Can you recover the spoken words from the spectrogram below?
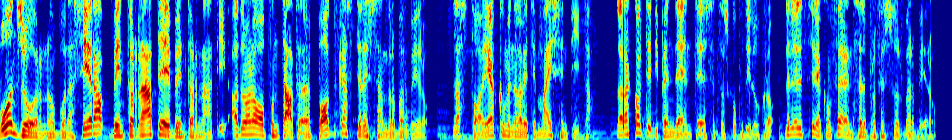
Buongiorno, buonasera, bentornate e bentornati ad una nuova puntata del podcast di Alessandro Barbero. La storia come non l'avete mai sentita. La raccolta indipendente senza scopo di lucro delle lezioni e conferenze del professor Barbero.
